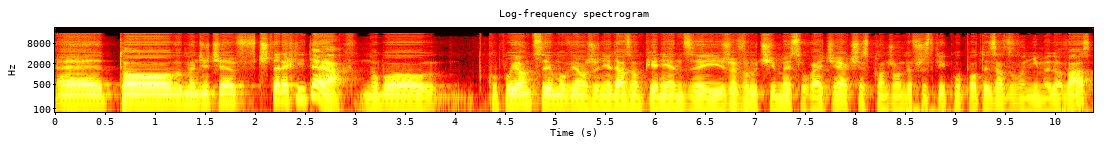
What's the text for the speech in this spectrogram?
e, to wy będziecie w czterech literach, no bo Kupujący mówią, że nie dadzą pieniędzy i że wrócimy, słuchajcie, jak się skończą te wszystkie kłopoty, zadzwonimy do Was.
